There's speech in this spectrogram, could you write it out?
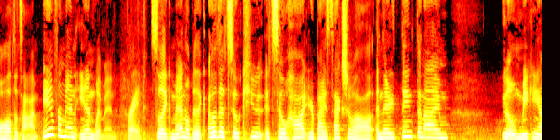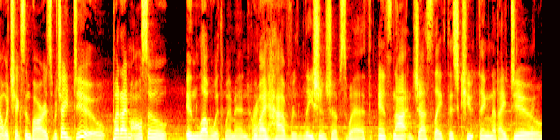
all the time and from men and women Right. so like men will be like oh that's so cute it's so hot you're bisexual and they think that i'm you know making out with chicks in bars which i do but i'm also in love with women who Right. i have relationships with and it's not just like this cute thing that i do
